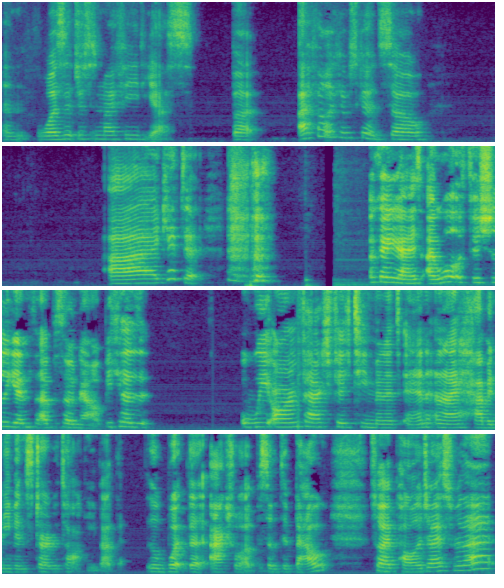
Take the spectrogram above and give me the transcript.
And was it just in my feed? Yes. But I felt like it was good. So I kept it. okay, guys, I will officially get into the episode now because we are, in fact, 15 minutes in, and I haven't even started talking about that, what the actual episode's about. So I apologize for that.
